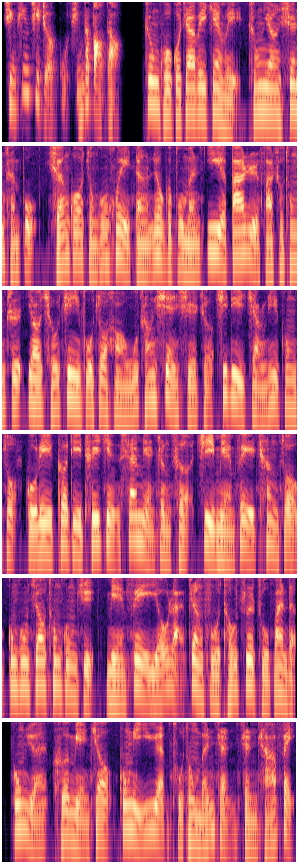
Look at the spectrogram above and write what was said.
请听记者古婷的报道。中国国家卫健委、中央宣传部、全国总工会等六个部门一月八日发出通知，要求进一步做好无偿献血者激励奖励工作，鼓励各地推进“三免”政策，即免费乘坐公共交通工具、免费游览政府投资主办的公园和免交公立医院普通门诊诊查费。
